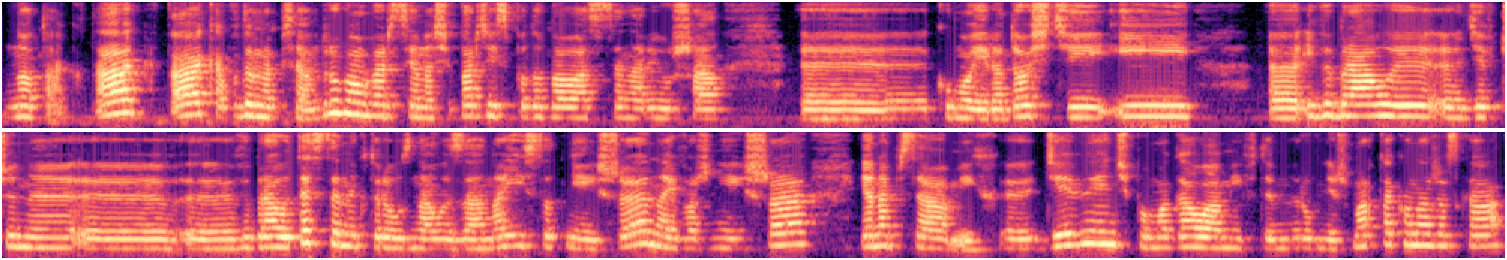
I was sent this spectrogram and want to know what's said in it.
no tak, tak, tak, a potem napisałam drugą wersję, ona się bardziej spodobała scenariusza yy, ku mojej radości i E, i wybrały e, dziewczyny, e, wybrały te sceny, które uznały za najistotniejsze, najważniejsze. Ja napisałam ich dziewięć, pomagała mi w tym również Marta Konarzewska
